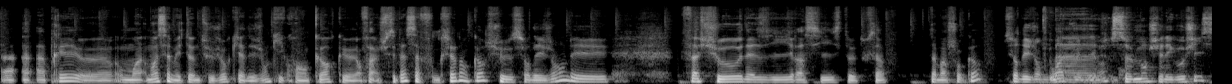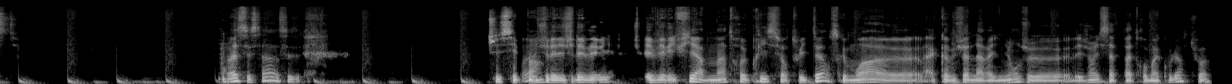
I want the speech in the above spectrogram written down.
à- à- après, euh, moi, moi, ça m'étonne toujours qu'il y a des gens qui croient encore que. Enfin, je sais pas, ça fonctionne encore sur sur des gens, les fachos, nazis, racistes, tout ça? Ça marche encore? Sur des gens de droite, Bah, je veux dire. seulement chez les gauchistes. Ouais, c'est ça. Je sais pas. je l'ai je l'ai véri- je l'ai vérifié à maintes reprises sur Twitter parce que moi, euh, bah, comme je viens de la Réunion, je, les gens ils savent pas trop ma couleur, tu vois.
